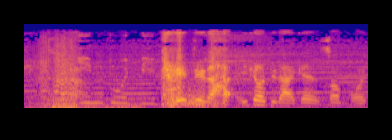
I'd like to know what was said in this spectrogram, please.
cheeky Into the You can't do that. You can't do that again at some point.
